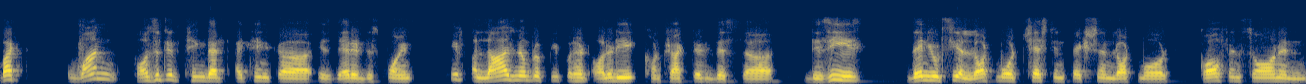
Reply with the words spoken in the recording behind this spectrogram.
But one positive thing that I think uh, is there at this point, if a large number of people had already contracted this uh, disease, then you'd see a lot more chest infection, a lot more cough and so on, and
